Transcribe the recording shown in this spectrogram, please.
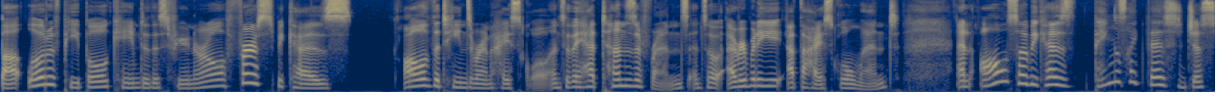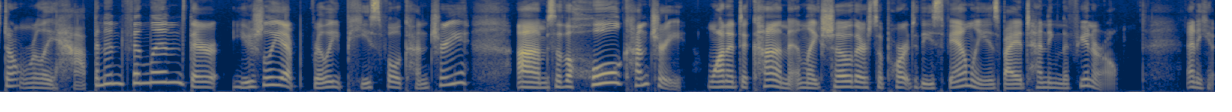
buttload of people came to this funeral first because all of the teens were in high school and so they had tons of friends and so everybody at the high school went and also because things like this just don't really happen in Finland. They're usually a really peaceful country. Um, so the whole country wanted to come and like show their support to these families by attending the funeral. Anywho,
